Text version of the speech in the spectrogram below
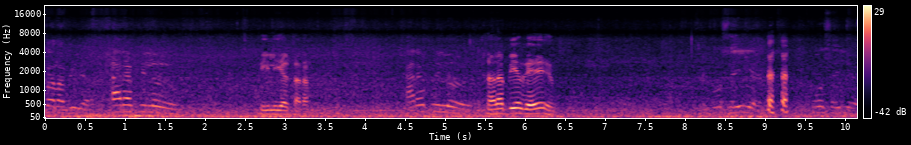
खारा पी लिया। खारा पी लो। पी लिया खारा। खारा पी लो। खारा पियो गए? वो सही है। वो सही है।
